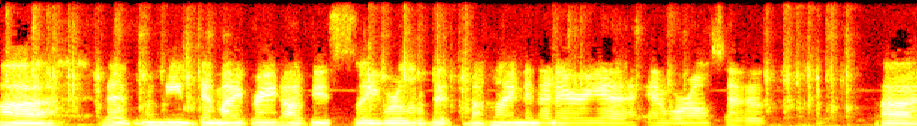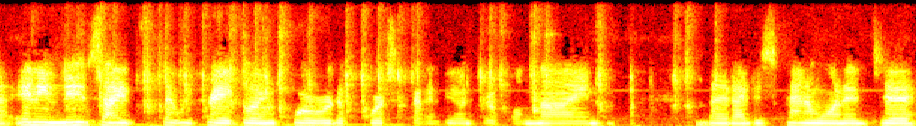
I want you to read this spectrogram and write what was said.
uh, that we need to migrate. Obviously, we're a little bit behind in that area and we're also, uh, any new sites that we create going forward, of course, we're going to do in Drupal 9. But I just kind of wanted to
